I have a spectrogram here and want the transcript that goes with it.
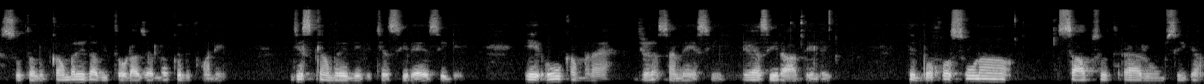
ਸੋ ਤੁਹਾਨੂੰ ਕਮਰੇ ਦਾ ਵੀ ਥੋੜਾ ਜਿਹਾ ਲੁੱਕ ਦਿਖਾਉਣੇ ਜਿਸ ਕਮਰੇ ਦੇ ਵਿੱਚ ਅਸੀਂ ਰਹੇ ਸੀਗੇ, ਇਹ ਉਹ ਕਮਰਾ ਹੈ ਜਿਹੜਾ ਸਾਨੂੰ ਅਸੀਂ ਲਿਆ ਸੀ ਰਾਤ ਦੇ ਲਈ। ਤੇ ਬਹੁਤ ਸੋਹਣਾ ਸਾਫ਼ ਸੁਥਰਾ ਰੂਮ ਸੀਗਾ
